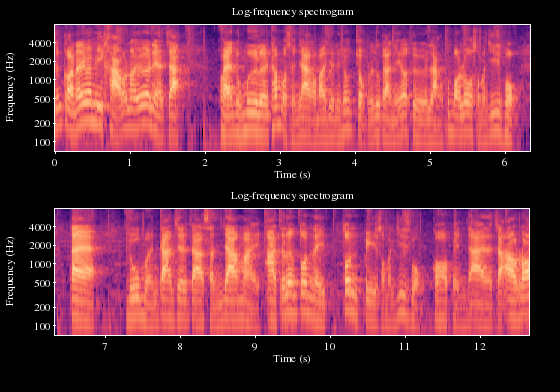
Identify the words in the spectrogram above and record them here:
ซึ่งก่อนหน้านี้มันมีข่าวว่านอยเออร์เนี่ยจะแขวนถุงมือเลยถ้าหมดสัญญากับบาเยิร์นในช่วงจบฤดูกาลนี้ก็คือหลังฟุตบอลโลก 2026 แต่ ดูเหมือนการเจรจาสัญญาใหม่ อาจจะเริ่มต้นในต้นปี 2026 ก็เป็นได้นะจ๊ะเอารอ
